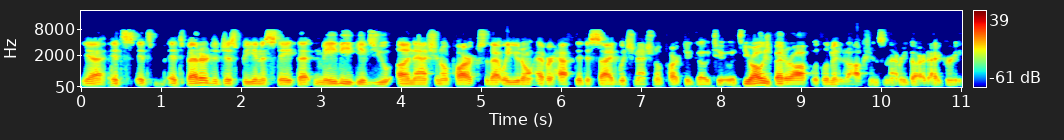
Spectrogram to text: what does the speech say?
yeah, it's it's it's better to just be in a state that maybe gives you a national park, so that way you don't ever have to decide which national park to go to. It's you're always better off with limited options in that regard. I agree.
